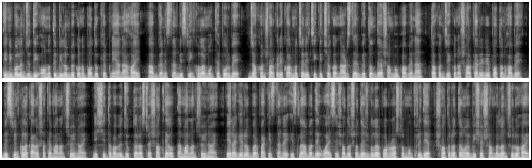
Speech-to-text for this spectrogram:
তিনি বলেন, যদি অনতিবিলম্বে কোনো পদক্ষেপ নেওয়া না হয়, আফগানিস্তান বিশৃঙ্খলার মধ্যে পড়বে। যখন সরকারি কর্মচারী, চিকিৎসক ও নার্সদের বেতন দেওয়া সম্ভব হবে না, তখন যে কোনো সরকারেরই পতন হবে। বিশৃঙ্খলা কারোর সাথে মানানসই নয়। নিশ্চিতভাবে যুক্তরাষ্ট্রের সাথেও তা মানানসই নয়। এর আগে রোববার পাকিস্তানের ইসলামাবাদে ওয়াইসি সদস্য দেশগুলোর পররাষ্ট্রমন্ত্রীদের সতেরোতম বিশেষ সম্মেলন শুরু হয়।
